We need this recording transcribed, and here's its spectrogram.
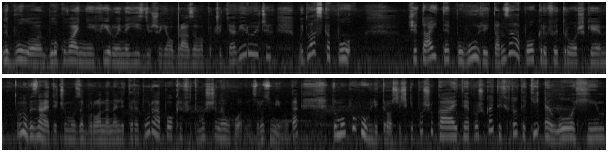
не було блокування ефіру і наїздів, що я образила почуття віруючих. Будь ласка, по Читайте, погугліть там за апокрифи трошки. Ну, ви знаєте, чому заборонена література апокрифи, тому що не угодно, зрозуміло, так? Тому погугліть трошечки, пошукайте, пошукайте, хто такий Елохім,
